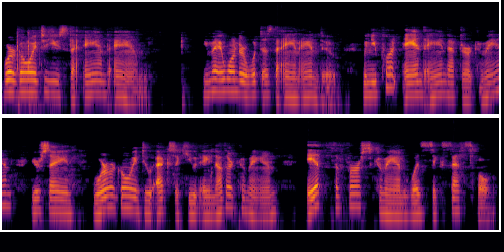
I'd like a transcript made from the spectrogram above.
we're going to use the and and. You may wonder what does the and and do? When you put and and after a command, you're saying we're going to execute another command if the first command was successful.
